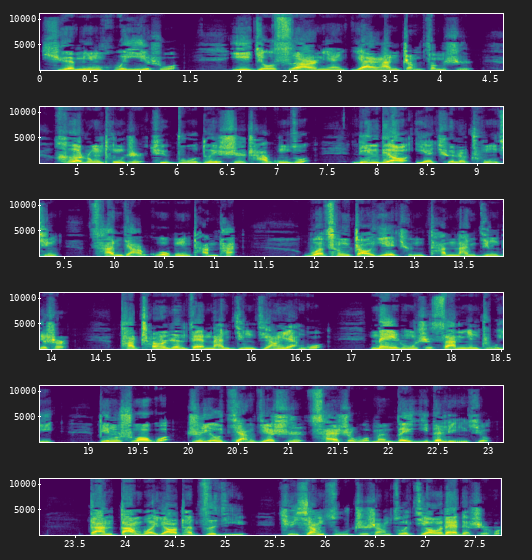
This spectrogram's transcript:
薛明回忆说：“一九四二年延安整风时，贺龙同志去部队视察工作。”林彪也去了重庆参加国共谈判。我曾找叶群谈南京的事儿，他承认在南京讲演过，内容是三民主义，并说过只有蒋介石才是我们唯一的领袖。但当我要他自己去向组织上做交代的时候，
